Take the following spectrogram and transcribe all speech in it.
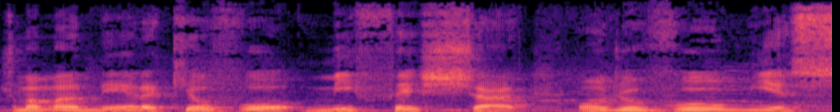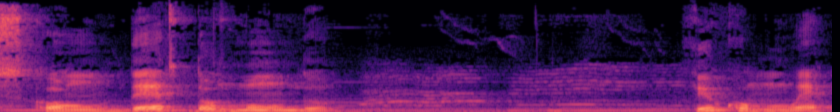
de uma maneira que eu vou me fechar, onde eu vou me esconder do mundo. Viu como é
